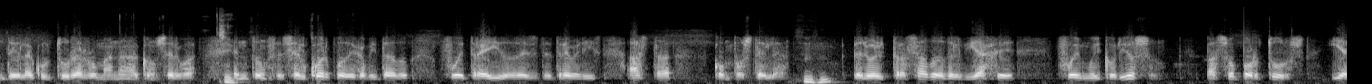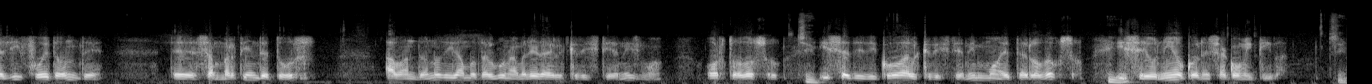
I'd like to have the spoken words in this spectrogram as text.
de la cultura romana conserva. Sí. Entonces, el cuerpo decapitado fue traído desde Treveris hasta Compostela. Pero el trazado del viaje fue muy curioso. Pasó por Tours y allí fue donde eh, San Martín de Tours abandonó, digamos, de alguna manera el cristianismo ortodoxo Sí. y se dedicó al cristianismo heterodoxo y se unió con esa comitiva. Sí.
